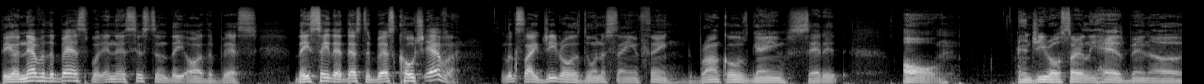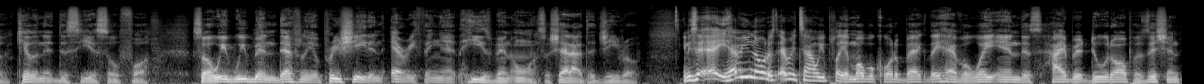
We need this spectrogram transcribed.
They are never the best, but in their system, they are the best. They say that that's the best coach ever. Looks like Giro is doing the same thing. The Broncos game said it all. And Giro certainly has been uh, killing it this year so far. So we we've been definitely appreciating everything that he's been on. So shout out to Giro. And he said, Hey, have you noticed every time we play a mobile quarterback, they have a way in this hybrid do it all position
